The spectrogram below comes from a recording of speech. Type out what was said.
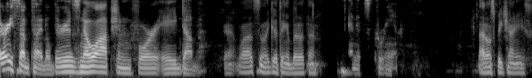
Very subtitled. There is no option for a dub, Yeah, well, that's the only good thing about it. Then and it's Korean. I don't speak Chinese.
